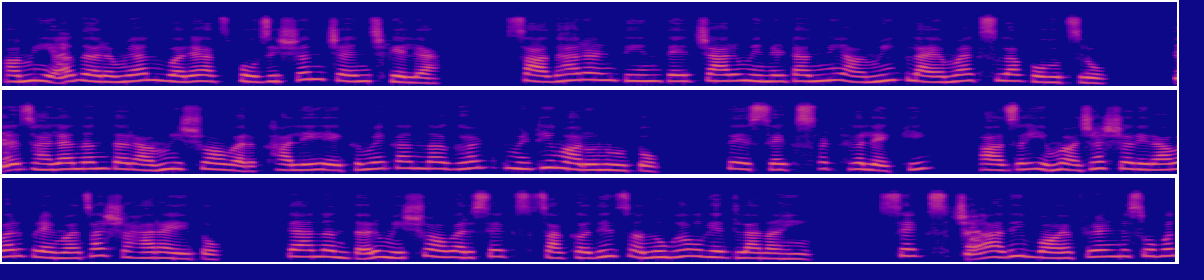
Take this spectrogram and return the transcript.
आम्ही या दरम्यान बऱ्याच पोझिशन चेंज केल्या. साधारण तीन ते चार मिनिटांनी आम्ही क्लायमॅक्सला पोहोचलो. ते झाल्यानंतर आम्ही शॉवर खाली एकमेकांना घट मिठी मारून होतो. ते सेक्स आठवले की आजही माझ्या शरीरावर प्रेमाचा शहारा येतो. त्यानंतर मी शॉवर सेक्सचा कधीच अनुभव घेतला नाही. सेक्सच्या आधी बॉयफ्रेंड सोबत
